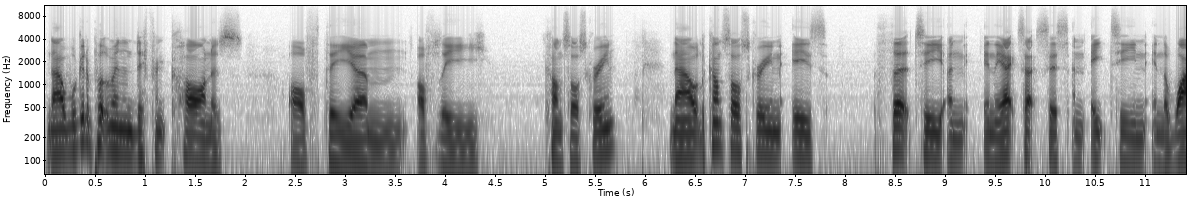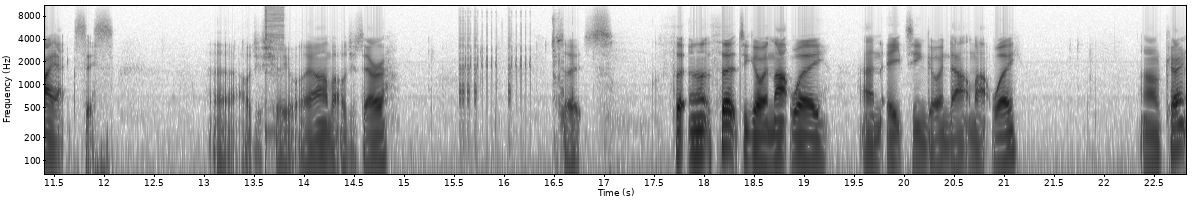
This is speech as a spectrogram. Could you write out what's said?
Now we're going to put them in different corners of the um, of the console screen. Now the console screen is 30 in, in the x-axis and 18 in the y-axis. Uh, I'll just show you what they are. That'll just error. So it's th uh, 30 going that way and 18 going down that way. Okay.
